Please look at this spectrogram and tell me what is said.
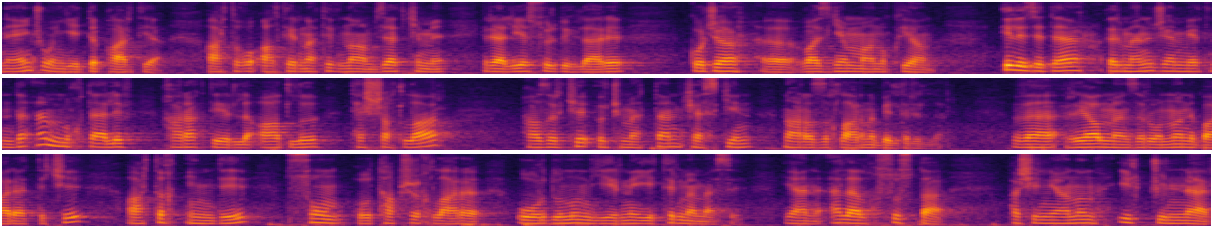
Nəinki 17 partiya, artıq o alternativ namizəd kimi irəliyə sürdükləri qoca Vazgen Manukyan, eləcə də erməni cəmiyyətində ən müxtəlif xarakterli adlı təşkilatlar hazırki hökumətdən kəskin narazılıqlarını bildirirlər. Və real mənzərə ondan ibarətdir ki, artıq indi son tapşırıqları ordunun yerinə yetirməməsi, yəni ələl-xüsus da Paşinyanın ilk günlər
